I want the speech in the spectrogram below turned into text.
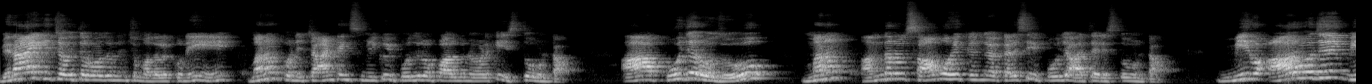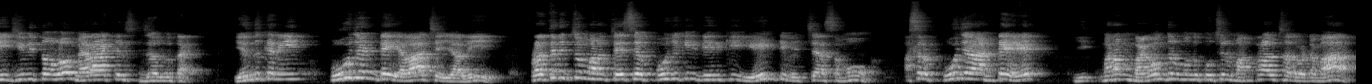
వినాయక చవితి రోజు నుంచి మొదలుకొని మనం కొన్ని చాంటింగ్స్ మీకు ఈ పూజలో పాల్గొనే వాళ్ళకి ఇస్తూ ఉంటాం. ఆ పూజ రోజు మనం అందరం సామూహికంగా కలిసి పూజ ఆచరిస్తూ ఉంటాం. మీరు ఆ రోజే మీ జీవితంలో మెరాకిల్స్ జరుగుతాయి. ఎందుకని? పూజ అంటే ఎలా చేయాలి? ప్రతినిత్యం మనం చేసే పూజకి దీనికి ఏంటి వ్యత్యాసము? అసలు పూజ అంటే మనం భగవంతుడి ముందు కూర్చుని మంత్రాలు చదవటమా?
